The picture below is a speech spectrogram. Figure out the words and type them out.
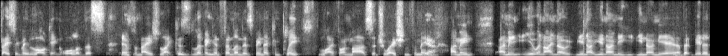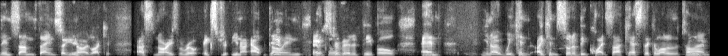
basically logging all of this information. Like, because living in Finland has been a complete life on Mars situation for me. Yeah. I mean, I mean, you and I know, you know, you know me, you know me a, bit better than some things. So you Yeah. know, like us Norries were real extra, you know, outgoing, absolutely. extroverted people, and you know, we can I can sort of be quite sarcastic a lot of the hmm. time,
